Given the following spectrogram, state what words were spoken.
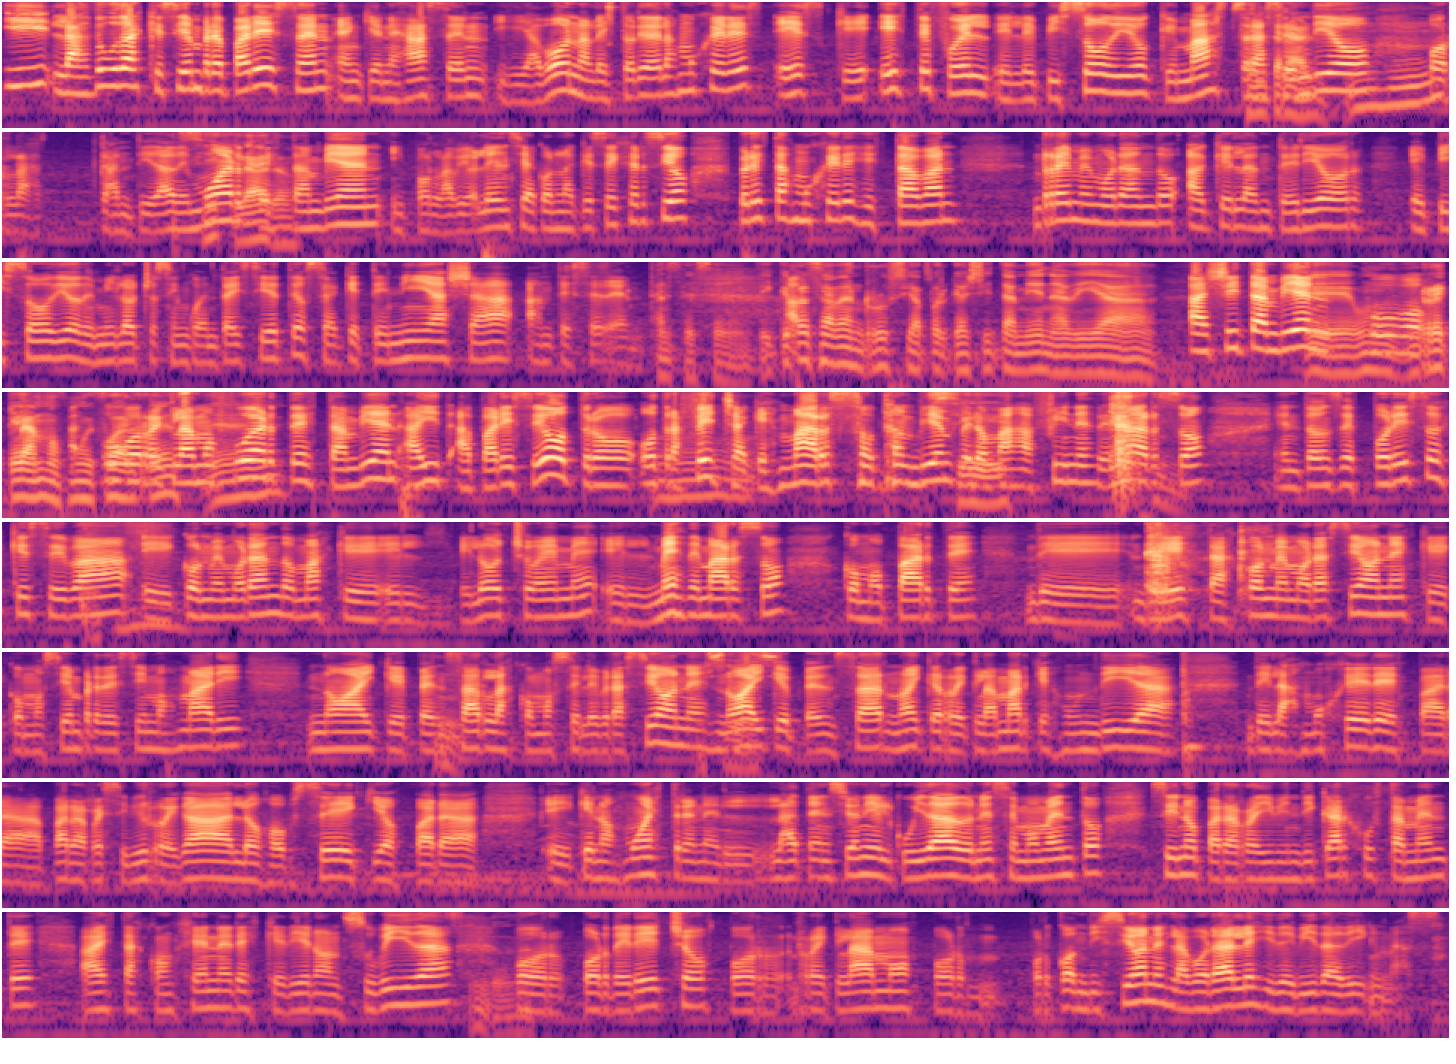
Y las dudas que siempre aparecen en quienes hacen y abonan la historia de las mujeres es que este fue el, episodio que más trascendió por las cantidad de muertes también y por la violencia con la que se ejerció, pero estas mujeres estaban rememorando aquel anterior episodio de 1857, o sea que tenía ya antecedentes. Antecedentes. ¿Y qué pasaba en Rusia? Porque allí también había... Allí también eh, hubo reclamos muy fuertes. Hubo reclamos eh. fuertes también. Ahí aparece otro, otra mm. fecha que es marzo también, pero más a fines de marzo. Entonces, por eso es que se va eh, conmemorando más que el, el 8M, el mes de marzo, como parte de, estas conmemoraciones que, como siempre decimos, Mari, no hay que pensarlas como celebraciones, no hay que pensar, no hay que reclamar que es un día de las mujeres para, para recibir regalos, obsequios, para eh, que nos muestren la atención y el cuidado en ese momento, sino para reivindicar justamente a estas congéneres que dieron su vida por, por derechos, por reclamos, por, por condiciones laborales y de vida dignas.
